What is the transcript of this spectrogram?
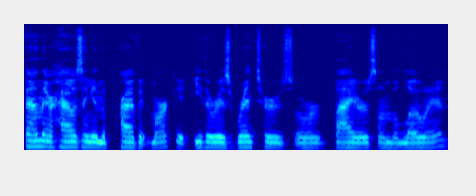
found their housing in the private market, either as renters or buyers on the low end.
